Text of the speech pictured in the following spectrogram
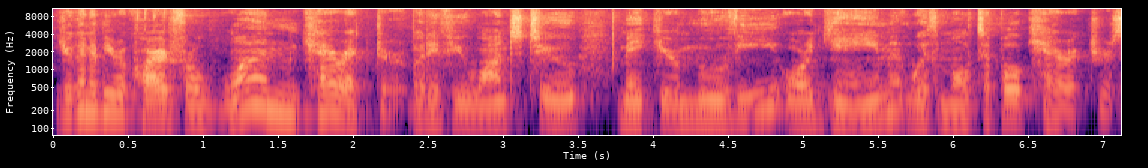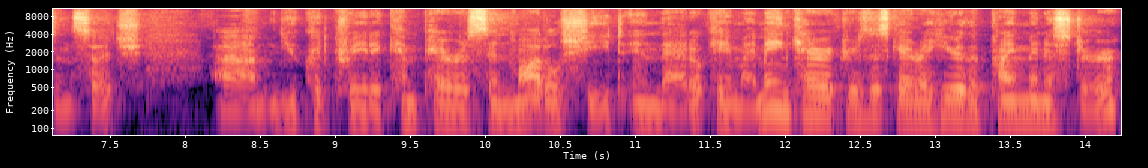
You're going to be required for one character, but if you want to make your movie or game with multiple characters and such, um, you could create a comparison model sheet in that, okay, my main character is this guy right here, the Prime Minister,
